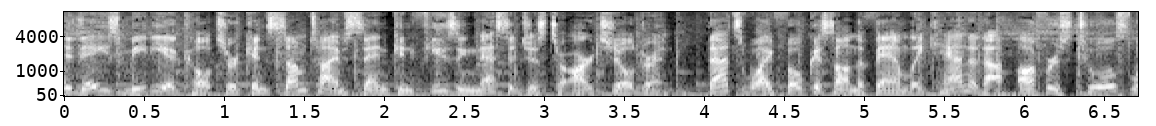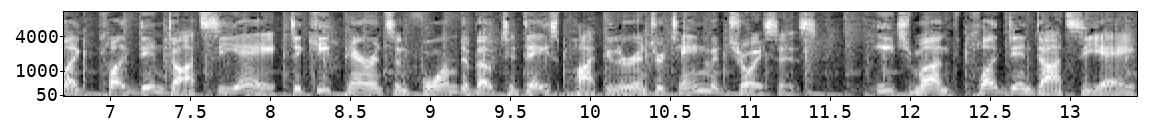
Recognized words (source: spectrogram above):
Today's media culture can sometimes send confusing messages to our children. That's why Focus on the Family Canada offers tools like pluggedin.ca to keep parents informed about today's popular entertainment choices. Each month, pluggedin.ca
